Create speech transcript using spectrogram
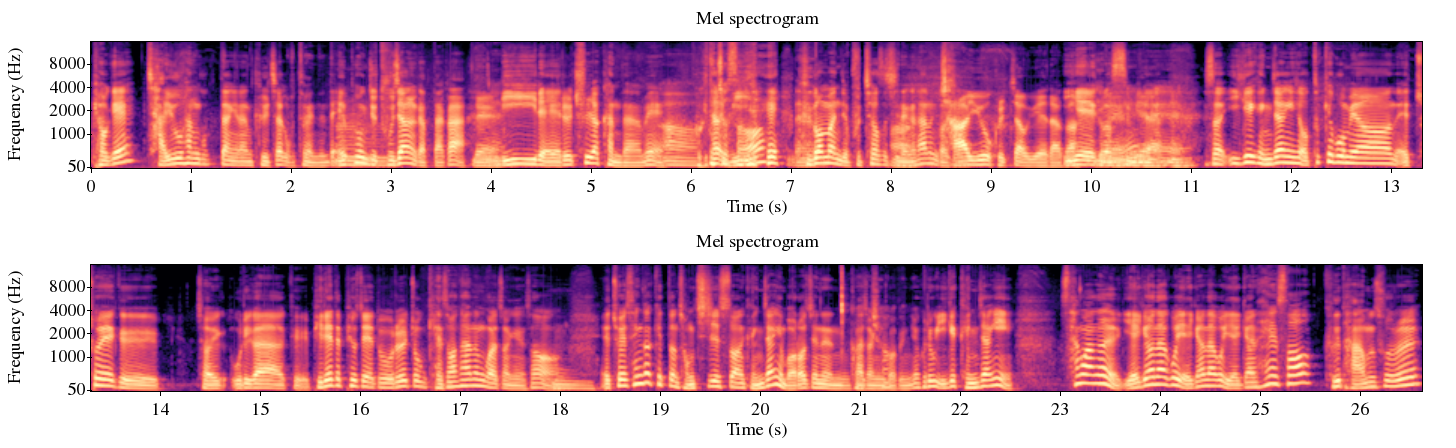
벽에 자유한국당이라는 글자가 붙어 있는데 음. A4 용지 두 장을 갖다가 네. 미래를 출력한 다음에 아, 거기다 붙여서? 미래 네. 그것만 이제 붙여서 진행을 아, 하는 거죠. 자유 글자 위에다가 예, 그렇습니다. 예. 그래서 이게 굉장히 어떻게 보면 애초에 그 저희 우리가 그 비례대표 제도를 좀 개선하는 과정에서 음. 애초에 생각했던 정치 질서와는 굉장히 멀어지는 과정이거든요. 그리고 이게 굉장히 상황을 예견하고 예견하고 예견해서 그 다음 수를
